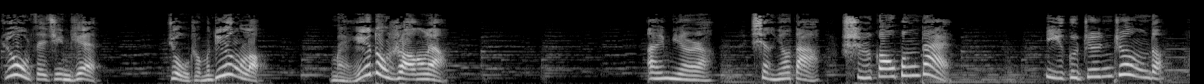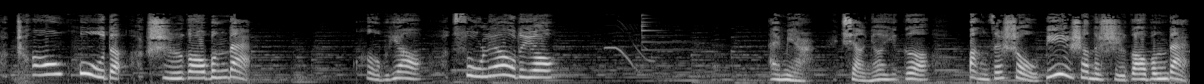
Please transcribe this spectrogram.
就在今天，就这么定了。没得商量，埃米尔啊，想要打石膏绷带，一个真正的、超酷的石膏绷带，可不要塑料的哟。埃米尔想要一个绑在手臂上的石膏绷带。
